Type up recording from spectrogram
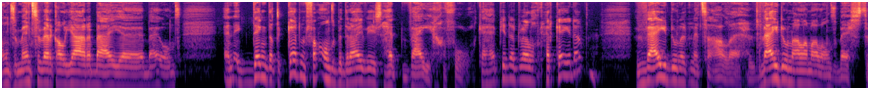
Onze mensen werken al jaren bij, eh, bij ons. En ik denk dat de kern van ons bedrijf is het wij-gevoel. Heb je dat wel, herken je dat? Wij doen het met z'n allen. Wij doen allemaal ons best.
